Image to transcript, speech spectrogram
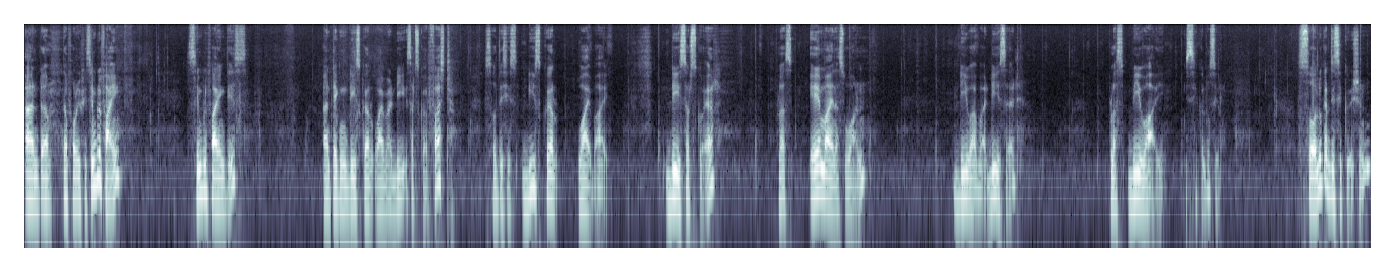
And uh, therefore, if you simplifying simplifying this and taking d square y by d z square first. So, this is d square y by d z square plus a minus 1 dy by dz plus by is equal to 0. So, look at this equation.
